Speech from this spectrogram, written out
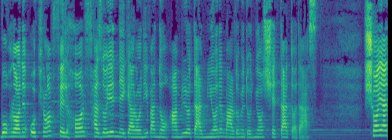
بحران اوکراین فلحال فضای نگرانی و ناامنی را در میان مردم دنیا شدت داده است. شاید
